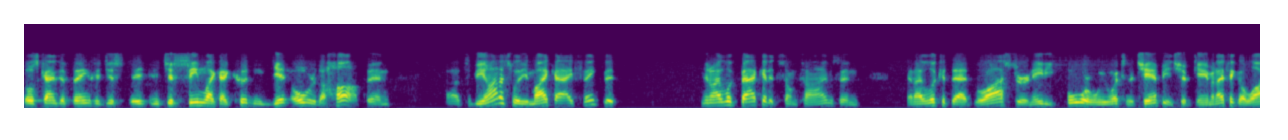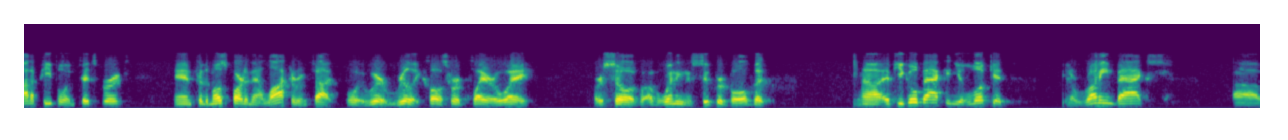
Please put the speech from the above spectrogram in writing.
those kinds of things. It just it, it just seemed like I couldn't get over the hump. And uh, to be honest with you, Mike, I think that you know I look back at it sometimes, and and I look at that roster in '84 when we went to the championship game, and I think a lot of people in Pittsburgh, and for the most part in that locker room, thought, boy, we're really close. We're a player away or so of, of winning the Super Bowl. But uh, if you go back and you look at you know running backs, uh,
